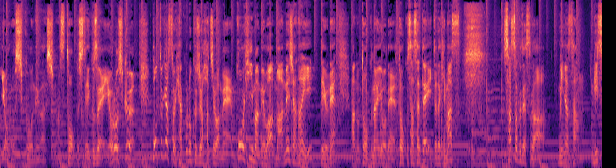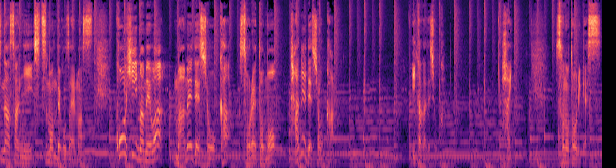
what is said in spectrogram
よろしくお願いします。トークしていくぜ。よろしく。ポッドキャスト168話目。コーヒー豆は豆じゃない？っていうね。あのトーク内容でトークさせていただきます。早速ですが皆さんリスナーさんに質問でございます。コーヒー豆は豆でしょうか？それとも種でしょうか？いかがでしょうか？はい。その通りです。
